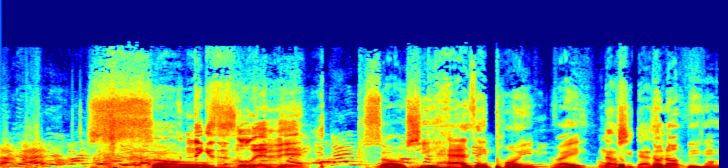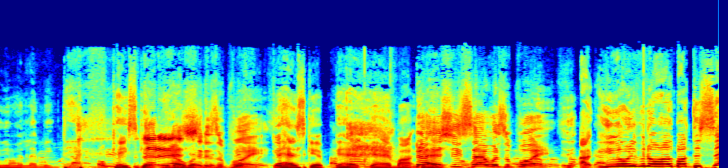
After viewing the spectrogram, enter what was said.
that, man. So Niggas is livid. So she has a point, right? No, The- she doesn't. No, no, you didn't even let me. Damn. Okay, Skip. None of you know that what? shit is a point. Go ahead, Skip. Go ahead. Go ahead, Mark. Go Nothing ahead. she said was a point. I- you don't even know what I was about to say.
